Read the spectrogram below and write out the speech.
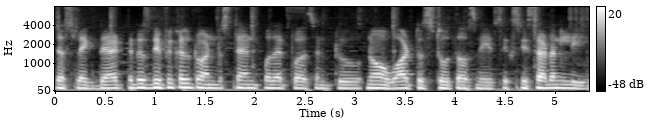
just like that, it is difficult to understand for that person to know what is 2860. Suddenly,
